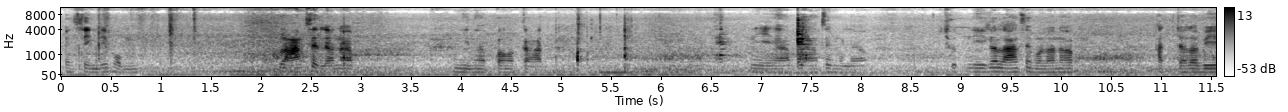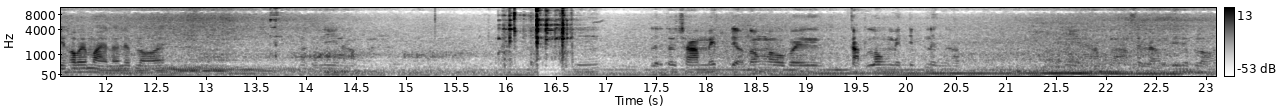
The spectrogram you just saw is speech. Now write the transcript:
เป็นสิ่งที่ผมล้างเสร็จแล้วนะครับนี่นะครับกองอากาศนี่นะครับล้างเสร็จหมดแล้ว ชุดนี้ก็ล้างเสร็จหมดแล้วนะครับอัดจาระบีเข้าไปใหม่แล้วเรียบร้อยแล้วก็นี่นะครับนี่เหลือแต่ชามเม็ดเดี๋ยวต้องเอาไปกัดร่องเม็ดนิดนึงครับ นี่นะครับล้างเสร็จแล้วที่เรียบร้อย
